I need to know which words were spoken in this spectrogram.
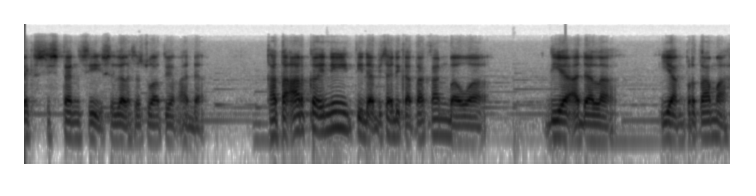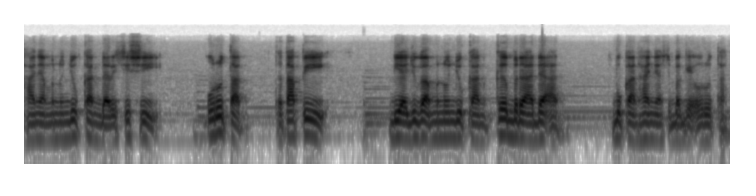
eksistensi segala sesuatu yang ada. Kata arke ini tidak bisa dikatakan bahwa dia adalah yang pertama hanya menunjukkan dari sisi urutan, tetapi dia juga menunjukkan keberadaan, bukan hanya sebagai urutan.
